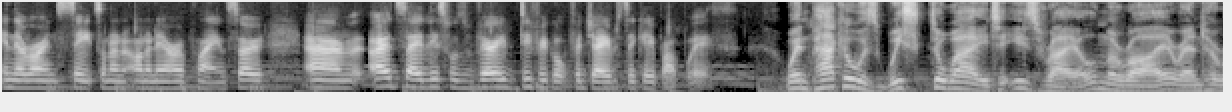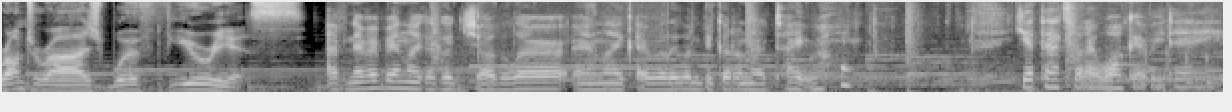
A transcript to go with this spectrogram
in their own seats on an, on an aeroplane. So um, I'd say this was very difficult for James to keep up with. When Packer was whisked away to Israel, Mariah and her entourage were furious. I've never been like a good juggler and like I really wouldn't be good on a tightrope. Yet that's what I walk every day.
